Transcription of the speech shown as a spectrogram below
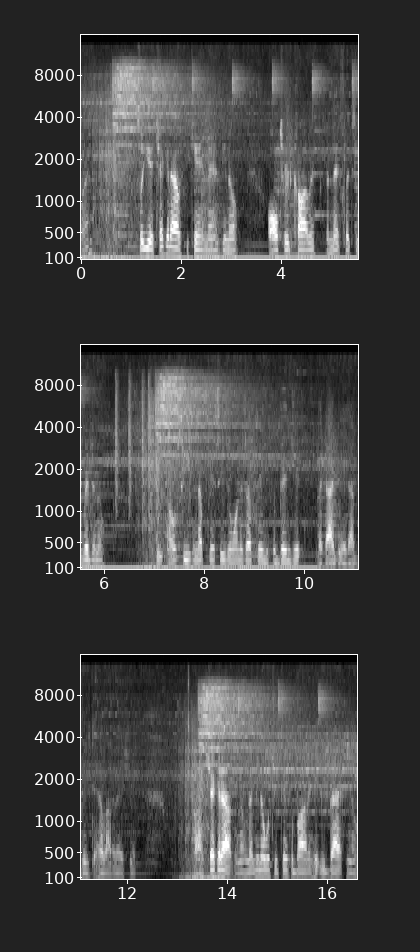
Right? So yeah, check it out if you can, man. You know, Altered Carbon, the Netflix original whole season up there. Season one is up there. You can binge it like I did. I binged the hell out of that shit. Uh, check it out. You know, let me know what you think about it. Hit me back. You know,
